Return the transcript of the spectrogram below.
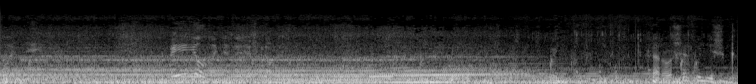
злодей. Появил таки жерешка. Хорошая кудишка.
